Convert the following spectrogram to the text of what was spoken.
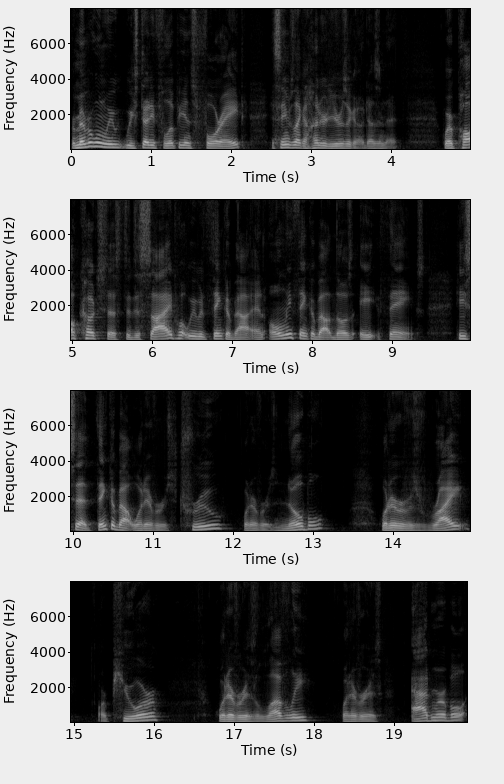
Remember when we, we studied Philippians 4 8? It seems like 100 years ago, doesn't it? where Paul coached us to decide what we would think about and only think about those eight things. He said, Think about whatever is true, whatever is noble, whatever is right or pure, whatever is lovely, whatever is admirable,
